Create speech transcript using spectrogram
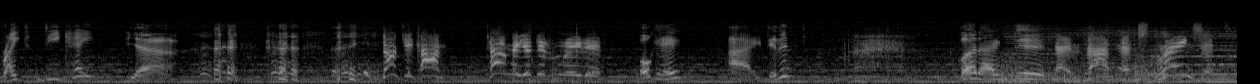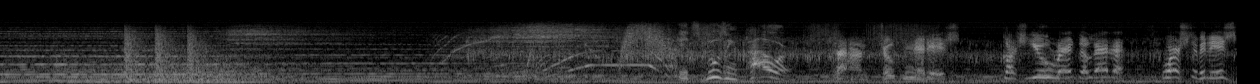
Right, DK? Yeah. Donkey Kong, tell me you didn't read it. okay, I didn't. But I did. And that explains it. It's losing power. I'm shooting it is. Because you read the letter. Worst of it is,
